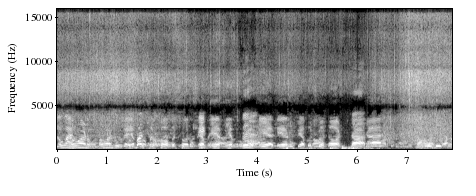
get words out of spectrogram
નવ્વાણું નવ્વાણું રૂપિયા બસો બસો રૂપિયા એક રૂપિયા બે બે રૂપિયા બસો ત્રણ ચાર ચાર રૂપિયા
